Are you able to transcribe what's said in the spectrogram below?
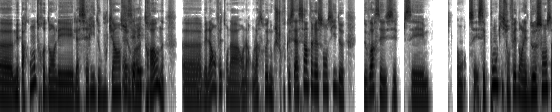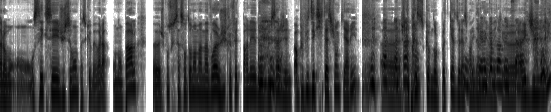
euh, mais par contre dans les la série de bouquins La sur euh, euh, Ouais. ben là en fait on l'a on l'a on l'a retrouvé. Donc je trouve que c'est assez intéressant aussi de de voir ces ces ces Bon, ces, ponts qui sont faits dans les deux sens. Alors bon, on sait que c'est justement parce que ben voilà, on en parle. Euh, je pense que ça s'entend même à ma voix. Juste le fait de parler de, de ça, j'ai un peu plus d'excitation qui arrive. Euh, je serais presque comme dans le podcast de la semaine dernière avec, euh, avec Jim Morris.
